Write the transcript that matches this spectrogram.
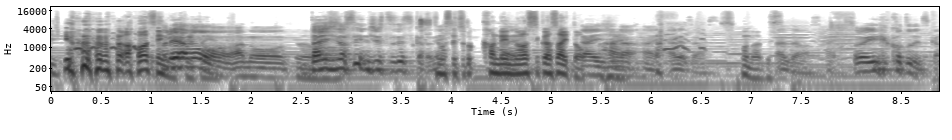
合わせにそれはもう、あのうん、大事な戦術ですからね。すみません、ちょっと関連乗らせてくださいと。大事な、ははい、ありがとうございます。い、そうなんです。ありがとうございます。はい、そういうことですか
